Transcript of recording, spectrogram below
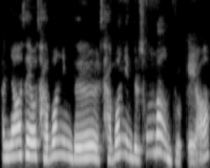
안녕하세요, 4번님들. 4번님들 속마음 볼게요.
